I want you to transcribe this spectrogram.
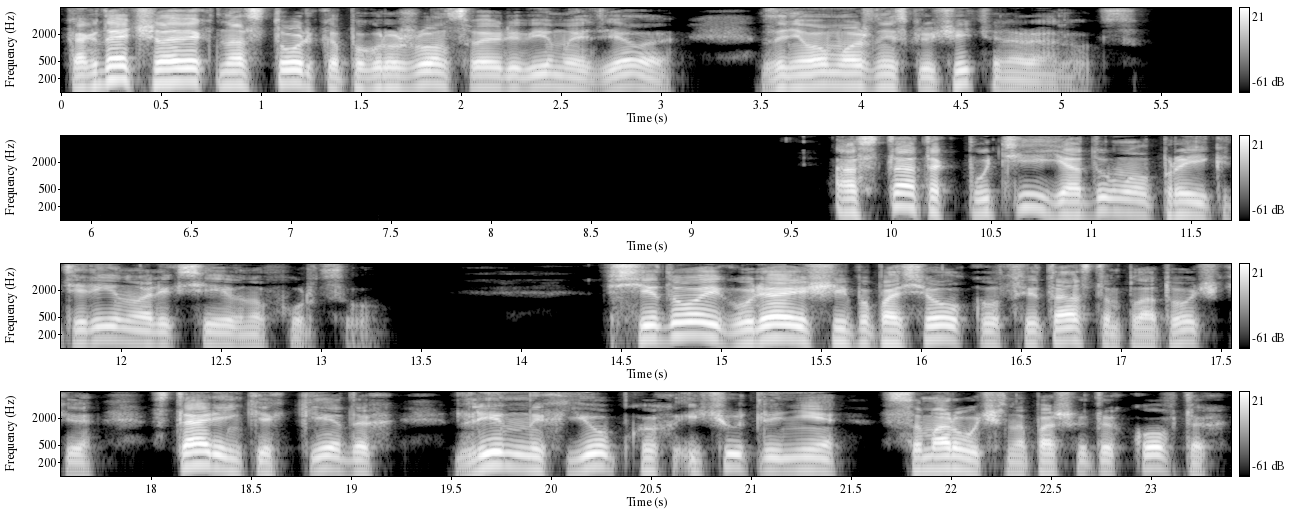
Когда человек настолько погружен в свое любимое дело, за него можно исключительно радоваться. Остаток пути я думал про Екатерину Алексеевну Фурцеву. В седой, гуляющей по поселку в цветастом платочке, стареньких кедах, длинных юбках и чуть ли не саморучно пошитых кофтах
